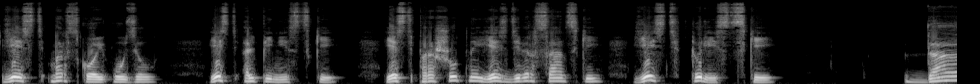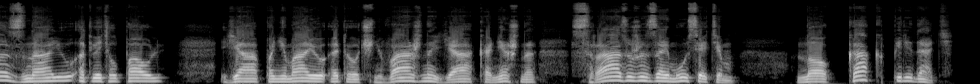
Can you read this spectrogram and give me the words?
Есть морской узел, есть альпинистский, есть парашютный, есть диверсантский, есть туристский. «Да, знаю», — ответил Пауль. «Я понимаю, это очень важно. Я, конечно, сразу же займусь этим. Но как передать?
